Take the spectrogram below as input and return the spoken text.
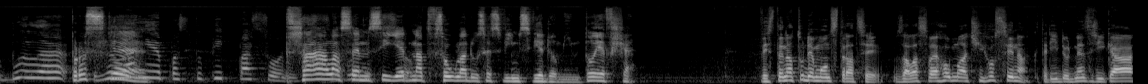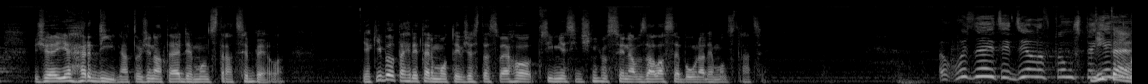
было Prostě желание поступить по совести. Přála Вот jsem и si всё. jednat v souladu se svým svědomím. To je vše. Vy jste na tu demonstraci vzala svého mladšího syna, který dodnes říká, že je hrdý na to, že na té demonstraci byl. Jaký byl tehdy ten motiv, že jste svého tříměsíčního syna vzala sebou na demonstraci? Víte,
